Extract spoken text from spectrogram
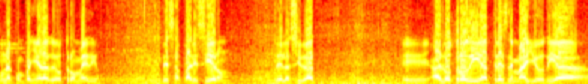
una compañera de otro medio. Desaparecieron de la ciudad. Eh, al otro día, 3 de mayo, día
